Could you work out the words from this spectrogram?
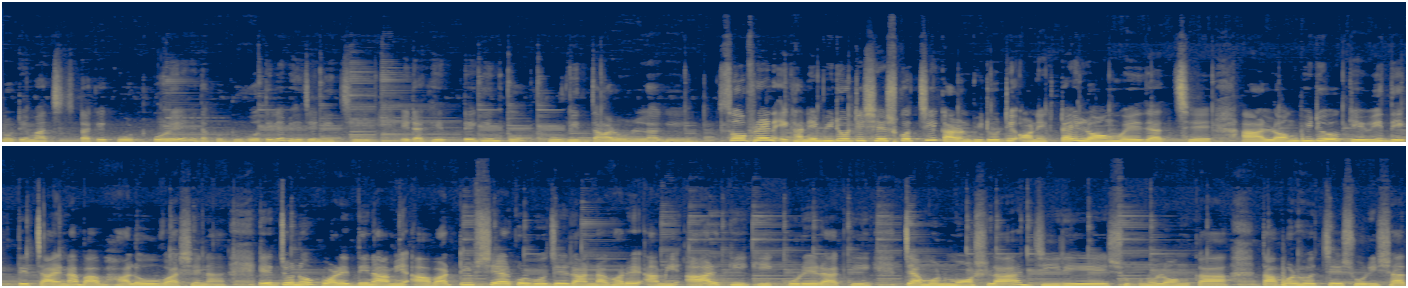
লোটে মাছটাকে কোট করে দেখো, ডুবো তেলে ভেজে নিচ্ছি। এটা খেতে কিন্তু খুবই দারুণ লাগে। সো ফ্রেন্ড এখানে ভিডিওটি শেষ করছি, কারণ ভিডিওটি অনেকটাই লং হয়ে যাচ্ছে। আর লং ভিডিও কেউই দেখতে চায় না বা ভালোবাসে না। এর জন্য পরের দিন আমি আবার টিপস শেয়ার করব যে রান্নাঘরে আমি আর কি কি করে রাখি। যেমন মশলা, জিরে, শুকনো লঙ্কা, তারপর হচ্ছে সরিষার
